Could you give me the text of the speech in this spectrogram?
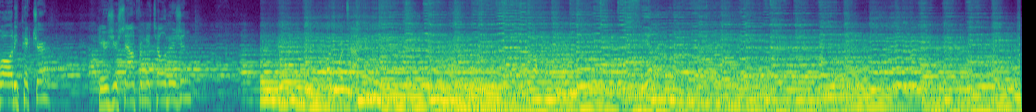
Quality picture. Here's your sound from your television. One more time. It.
